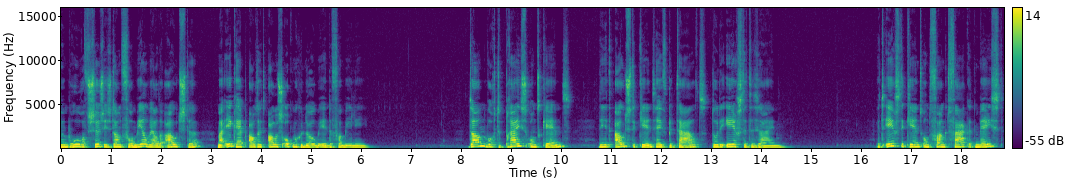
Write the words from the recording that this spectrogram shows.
Mijn broer of zus is dan formeel wel de oudste, maar ik heb altijd alles op me genomen in de familie. Dan wordt de prijs ontkend die het oudste kind heeft betaald door de eerste te zijn. Het eerste kind ontvangt vaak het meest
